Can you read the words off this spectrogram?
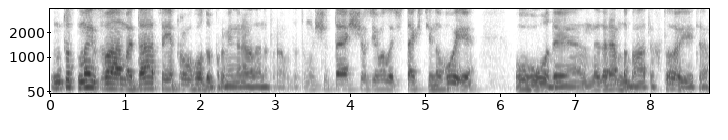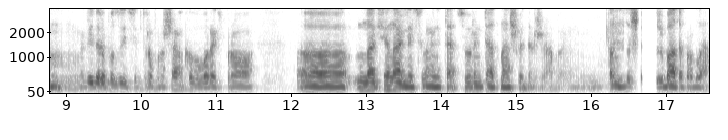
Ну тут ми з вами, та це є про угоду про мінерали, направда. Тому що те, що з'явилось в тексті нової угоди, недаремно багато хто, і там лідер опозиції Петро Порошенко говорить про е, національний суверенітет, суверенітет нашої держави. Там зашито дуже багато проблем,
